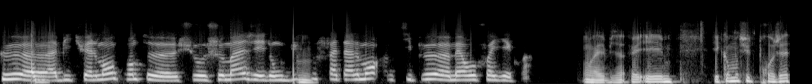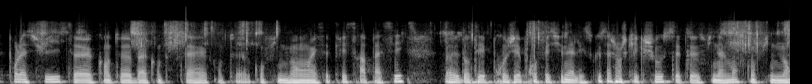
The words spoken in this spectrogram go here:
que habituellement quand je suis au chômage et donc du coup, fatalement, un petit peu mère au foyer, quoi. Ouais, bien. Et, comment tu te projettes pour la suite euh, quand, euh, bah, le euh, confinement et cette crise sera passée dans tes projets professionnels? Est-ce que ça change quelque chose, cette, finalement, ce confinement?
